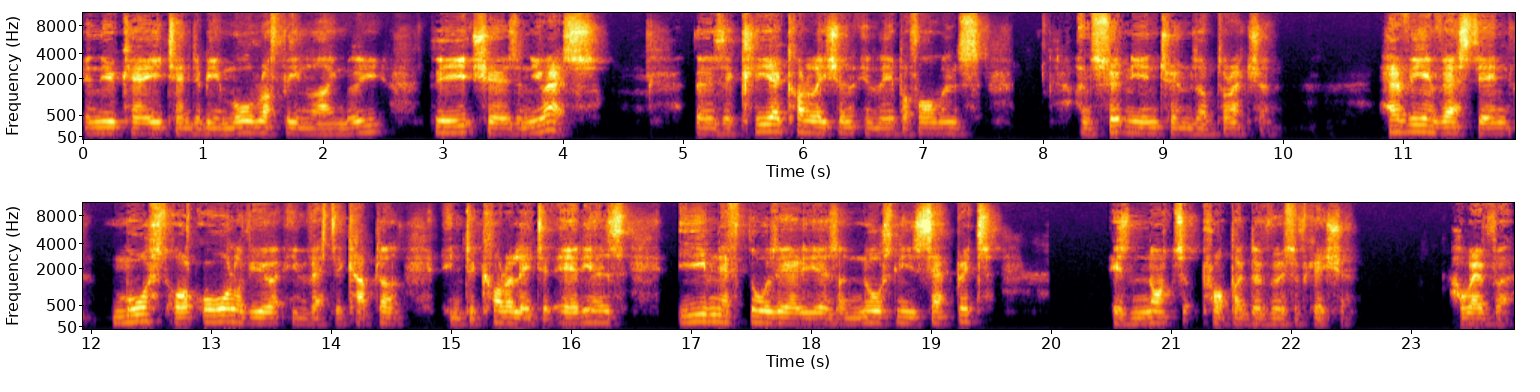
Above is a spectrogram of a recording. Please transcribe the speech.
in the UK tend to be more roughly in line with the shares in the US. There is a clear correlation in their performance and certainly in terms of direction. Heavily investing most or all of your invested capital into correlated areas even if those areas are notionally separate, is not proper diversification. However,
